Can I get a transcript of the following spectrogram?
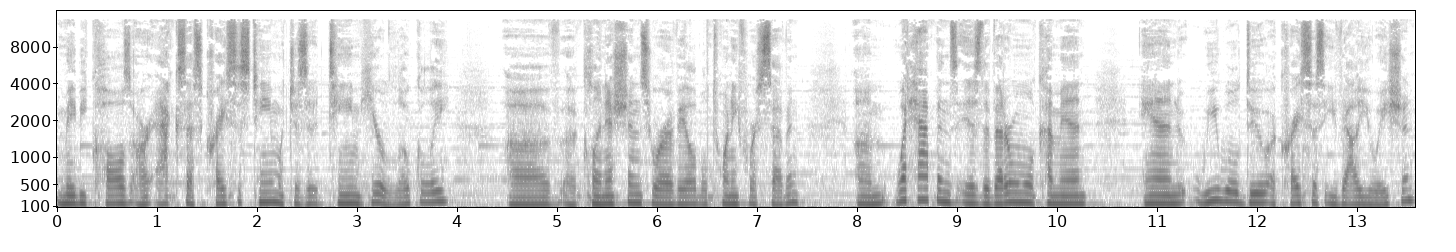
maybe calls our Access Crisis Team, which is a team here locally of uh, clinicians who are available 24 7. Um, what happens is the veteran will come in and we will do a crisis evaluation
